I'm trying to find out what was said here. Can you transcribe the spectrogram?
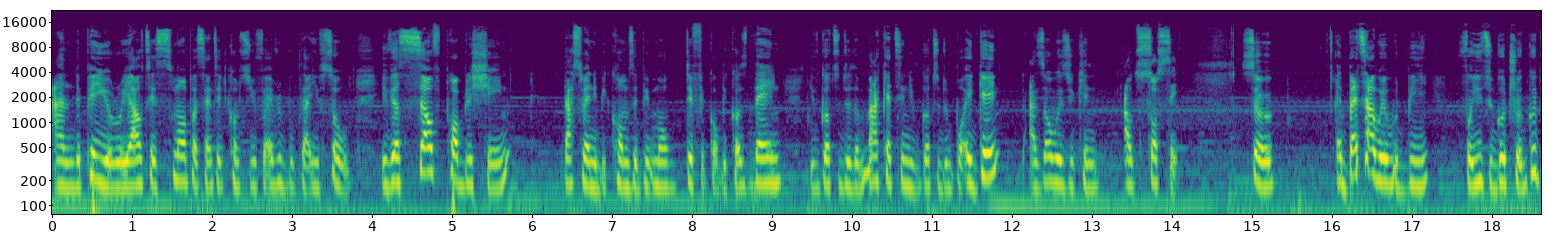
and they pay you. A small percentage comes to you for every book that you've sold. If you're self-publishing, that's when it becomes a bit more difficult because then you've got to do the marketing, you've got to do but again, as always, you can outsource it. So a better way would be for you to go to a good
